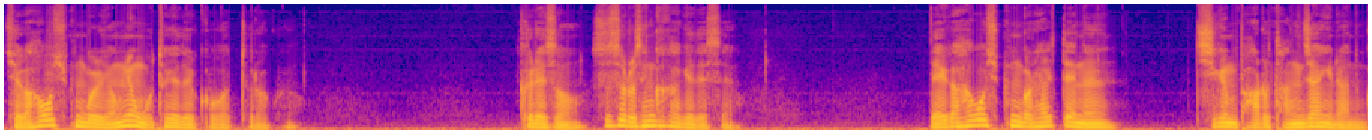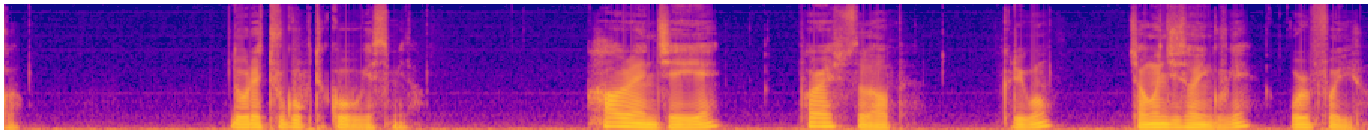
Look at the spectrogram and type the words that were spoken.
제가 하고 싶은 걸 영영 못하게 될 것 같더라고요. 그래서 스스로 생각하게 됐어요. 내가 하고 싶은 걸 할 때는 지금 바로 당장이라는 거. 노래 두 곡 듣고 오겠습니다. 하울 앤 제이의 Perhaps Love 그리고 정은지 서인국의 All For You.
